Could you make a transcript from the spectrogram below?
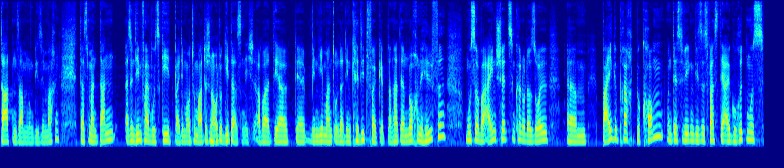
Datensammlung, die sie machen, dass man dann, also in dem Fall, wo es geht, bei dem automatischen Auto geht das nicht, aber der, der, wenn jemand unter den Kredit vergibt, dann hat er noch eine Hilfe, muss aber einschätzen können oder soll ähm, beigebracht bekommen. Und deswegen dieses, was der Algorithmus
